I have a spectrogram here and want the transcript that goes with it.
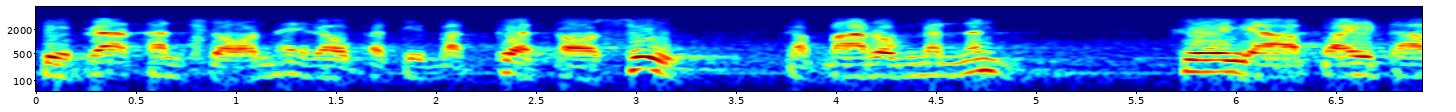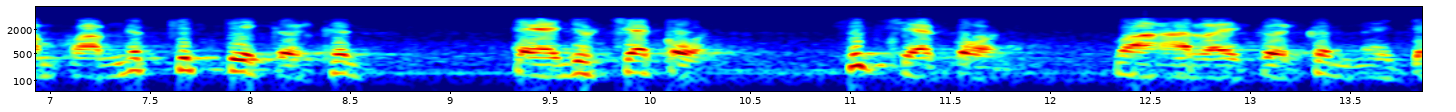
ที่พระท่านสอนให้เราปฏิบัติเพื่อต่อสู้กับอารมณ์นั้นนั้นคืออย่าไปตามความนึกคิดที่เกิดขึ้น แต่หยุดเสียก่อนคิดเสียก่อนว่าอะไรเกิดขึ้นในใจ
